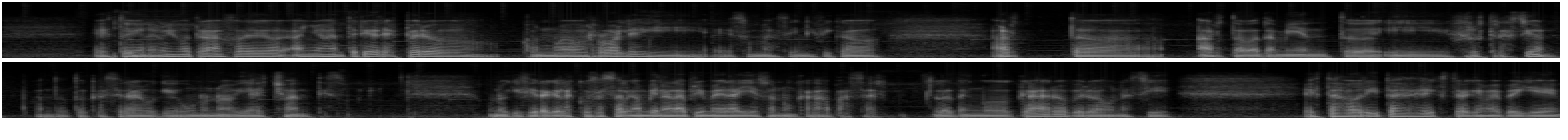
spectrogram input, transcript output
Estoy en el mismo trabajo de años anteriores, pero con nuevos roles y eso me ha significado harto, harto agotamiento y frustración cuando toca hacer algo que uno no había hecho antes. Uno quisiera que las cosas salgan bien a la primera y eso nunca va a pasar. Lo tengo claro, pero aún así estas horitas extra que me pegué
